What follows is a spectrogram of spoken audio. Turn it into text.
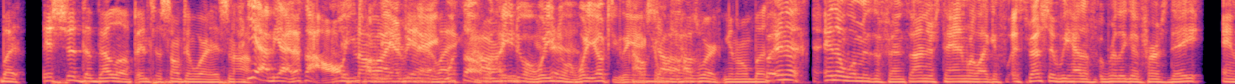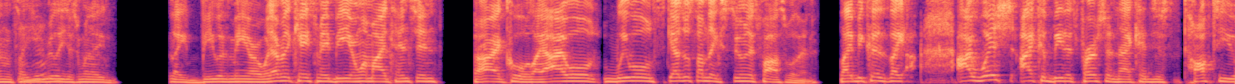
But it should develop into something where it's not. Yeah, I mean, yeah, that's not all It's you not talk to me like, every yeah, day. like, What's up? how How, are you you? doing? What are you Yeah. doing? What are you up to? Yeah, How's come job? on. How's work? You know, but, But in a in a woman's defense, I understand where like if especially if we had a really good first date and it's like you mm-hmm. really just want to like be with me or whatever the case may be or want my attention, all right, cool. Like I will, we will schedule something soon as possible. Then, like because like I wish I could be this person that could just talk to you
